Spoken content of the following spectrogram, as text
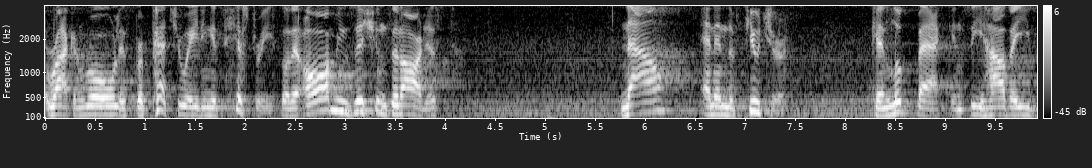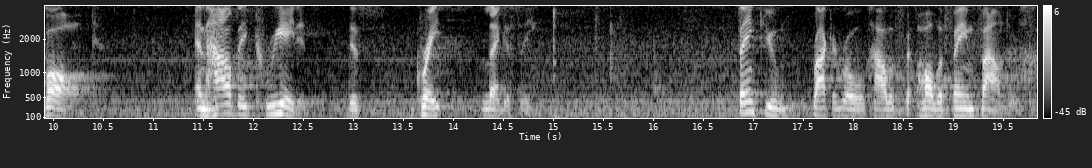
rock and roll, is perpetuating its history so that all musicians and artists, now and in the future, can look back and see how they evolved and how they created this great legacy. Thank you, Rock and Roll Hall of, Fame founders.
